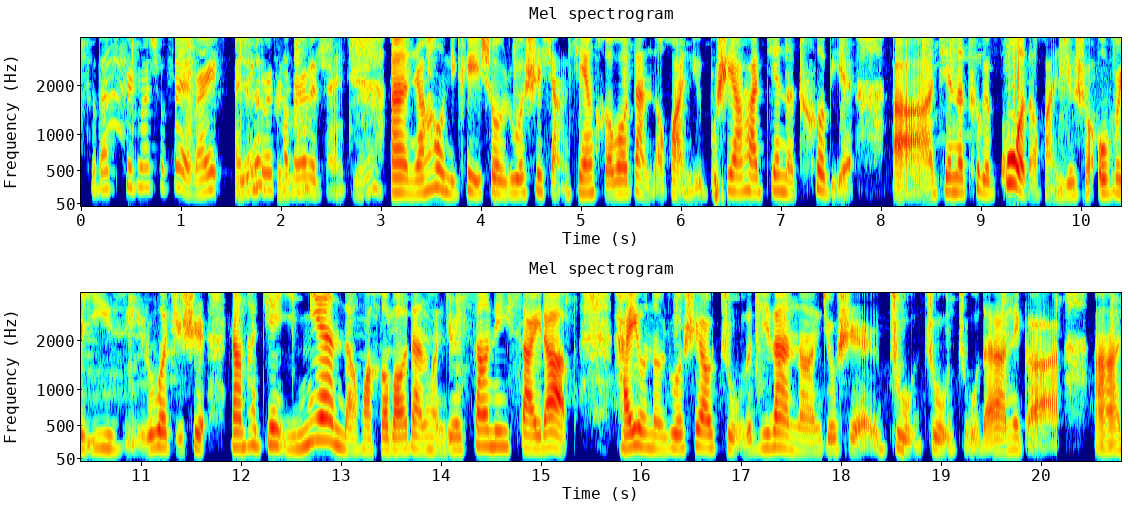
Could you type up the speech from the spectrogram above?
So that's pretty much of it, right? I think we cover everything. 嗯，然后你可以说，如果是想煎荷包蛋的话，你不是要它煎的特别啊、煎的特别过的话，你就说 over easy。如果只是让它煎一面的话，荷包蛋的话，你就是 sunny side up。还有呢，如果是要煮的鸡蛋呢，就是煮煮煮的那个啊、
